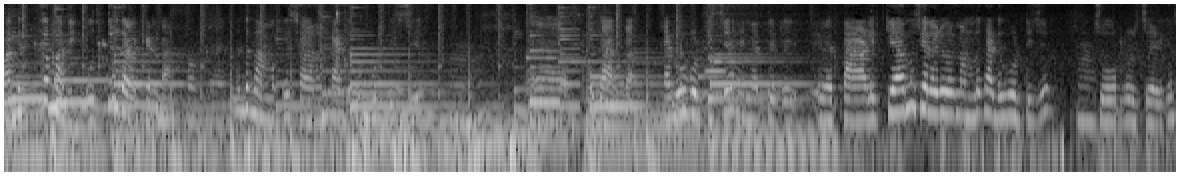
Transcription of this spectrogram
പതുക്കെ മതി. ഒത്തിരി തിളക്കണ്ട. ഓക്കെ എന്നിട്ട് നമുക്ക് ശകലം കടുക് പൊട്ടിച്ച് ഇതാക്കാം. കടുക് പൊട്ടിച്ച് അതിനകത്തിട്ട് താളിക്കാന്ന് ചിലർ നമ്മൾ കടുക് പൊട്ടിച്ച് ചോറിലൊഴിച്ച് കഴിക്കാൻ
